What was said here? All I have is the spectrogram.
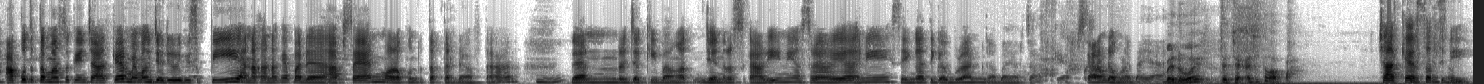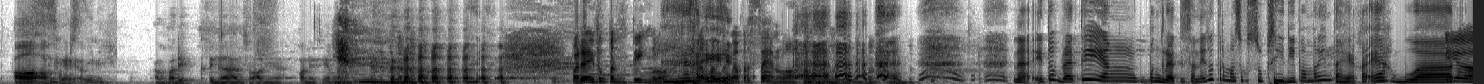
Aku tetap masukin childcare. Memang jadi lebih sepi. Anak-anaknya pada absen walaupun tetap terdaftar. Hmm. Dan rezeki banget, generous sekali ini Australia ini sehingga tiga bulan nggak bayar childcare. Sekarang udah mulai bayar. By the way, CCS itu apa? Childcare subsidy. Oh, oke, Subsidi. oke. Aku tadi ketinggalan soalnya koneksinya mati. Padahal itu penting loh. 85% loh. Nah, itu berarti yang penggratisan itu termasuk subsidi pemerintah ya, Kak ya, buat iya,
